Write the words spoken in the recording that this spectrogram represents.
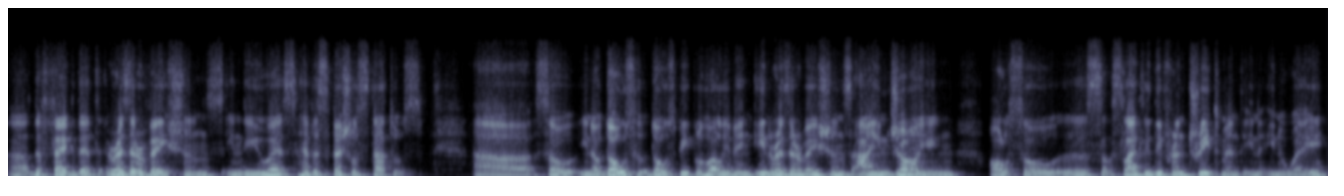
uh, the fact that reservations in the U.S. have a special status. Uh, so you know those those people who are living in reservations are enjoying also uh, slightly different treatment in in a way.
